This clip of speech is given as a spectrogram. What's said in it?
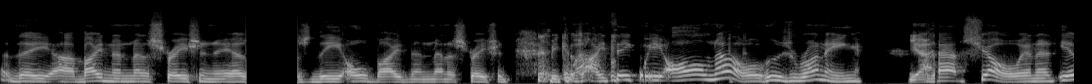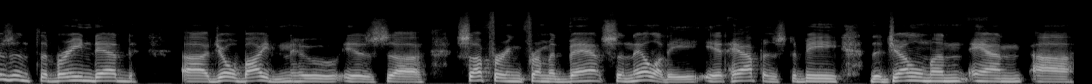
the uh, Biden administration as the old Biden administration because wow. I think we all know who's running yeah. that show, and it isn't the brain dead uh, Joe Biden, who is uh, suffering from advanced senility. It happens to be the gentleman and uh,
